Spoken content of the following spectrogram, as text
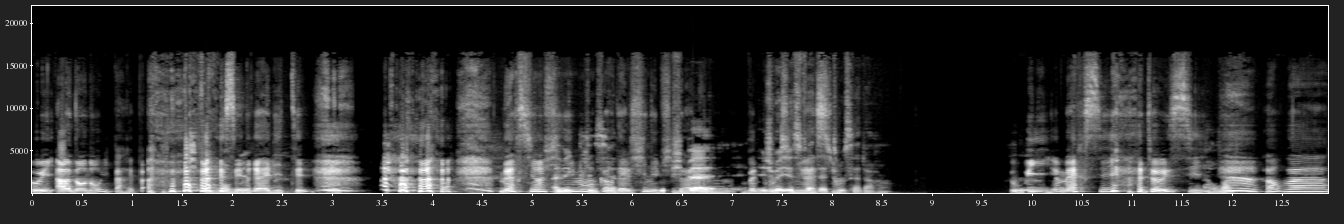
Oui. Ah non, non, il paraît pas. C'est une réalité. Merci infiniment encore Delphine et puis, bah, bonne joyeuse fête à tous alors. Oui, merci à toi aussi. Au revoir. Au revoir.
